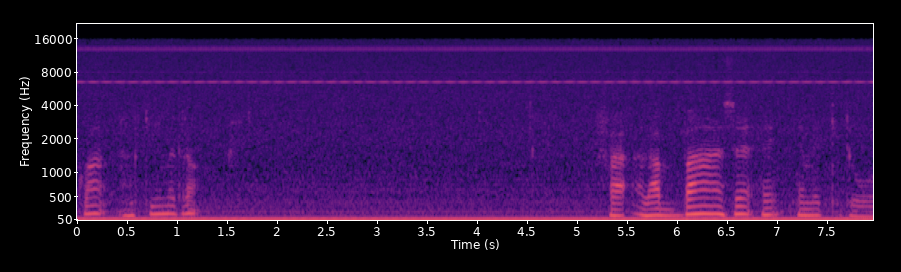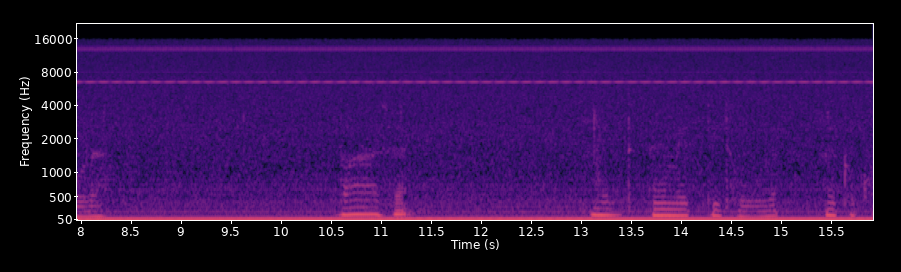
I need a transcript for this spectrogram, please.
qua multimetro. Fa la base e l'emettitore base ed emettitore ecco qua.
